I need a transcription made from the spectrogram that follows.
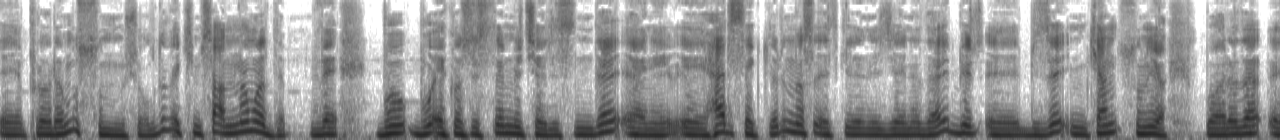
e, programı sunmuş oldu ve kimse anlamadı. Ve bu bu ekosistem içerisinde yani e, her sektörün nasıl etkileneceğine dair bir e, bize imkan sunuyor. Bu arada e,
